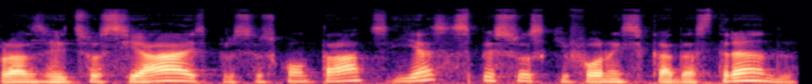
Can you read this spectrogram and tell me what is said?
para as redes sociais, para os seus contatos, e essas pessoas que forem se cadastrando,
